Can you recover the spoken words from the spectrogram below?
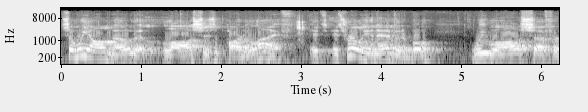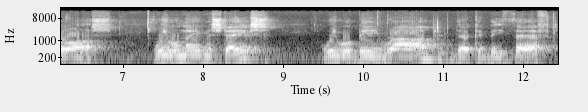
So we all know that loss is a part of life. It's, it's really inevitable. We will all suffer loss. We will make mistakes. We will be robbed. There could be theft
